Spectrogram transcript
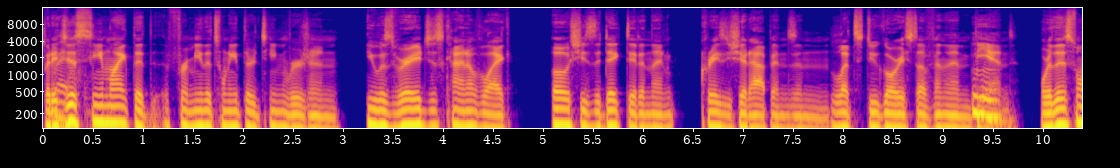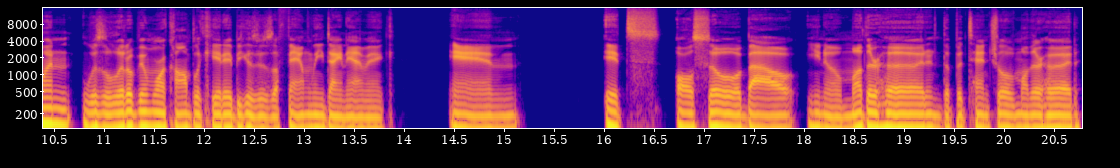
but it Right. just seemed like that for me, the 2013 version, it was very just kind of like, oh, she's addicted, and then crazy shit happens, and let's do gory stuff, and then the Mhm. end. Where this one was a little bit more complicated because there's a family dynamic and it's also about you know motherhood and the potential of motherhood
